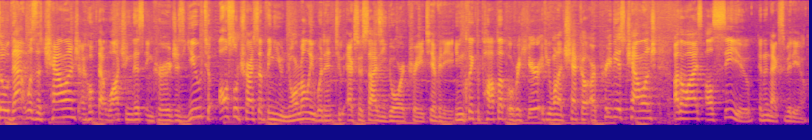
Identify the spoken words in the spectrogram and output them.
So that was the challenge. I hope that watching this encourages you to also try something you normally wouldn't to exercise your creativity. You can click the pop-up over here if you wanna check out our previous challenge. Otherwise, I'll see you in the next video.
